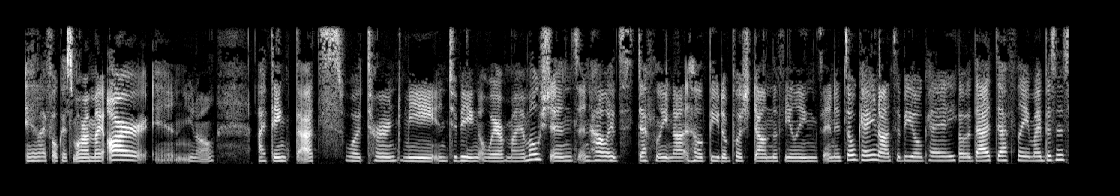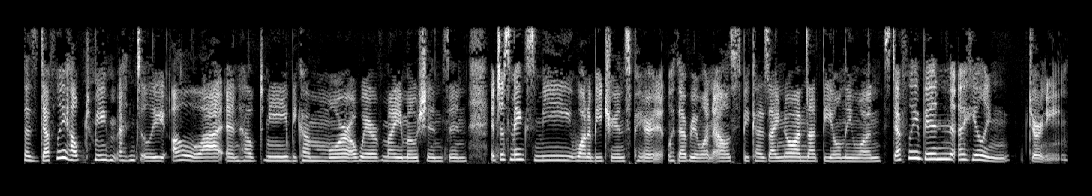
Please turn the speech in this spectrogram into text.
and I focus more on my art and you know I think that's what turned me into being aware of my emotions and how it's definitely not healthy to push down the feelings and it's okay not to be okay. So that definitely, my business has definitely helped me mentally a lot and helped me become more aware of my emotions and it just makes me want to be transparent with everyone else because I know I'm not the only one. It's definitely been a healing journey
